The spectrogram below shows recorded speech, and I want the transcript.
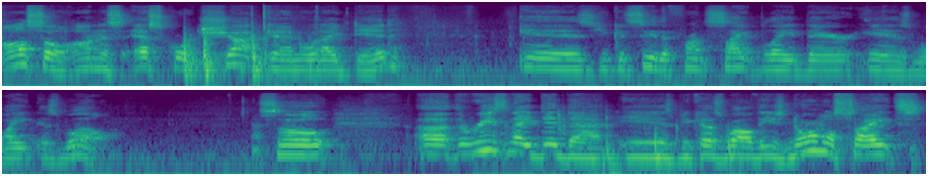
Also on this Escort shotgun, what I did is you can see the front sight blade there is white as well. So uh, the reason I did that is because while these normal sights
